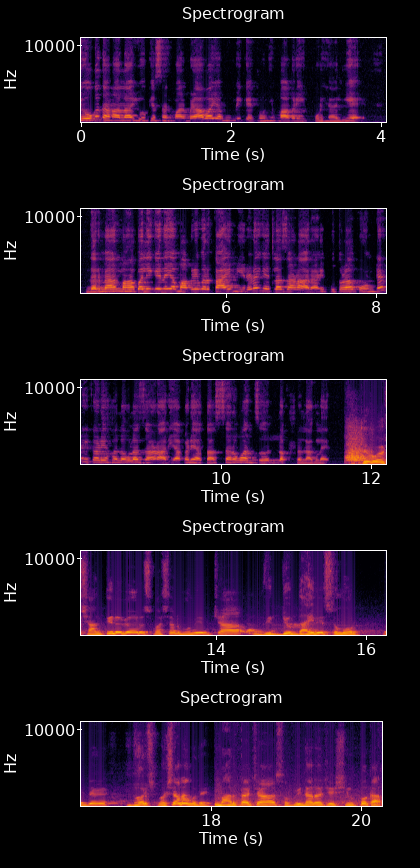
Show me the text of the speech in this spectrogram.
योगदानाला योग्य सन्मान मिळावा या भूमिकेतून ही मागणी पुढे आली आहे. दरम्यान महापालिकेने या मागणीवर काय निर्णय घेतला जाणार आणि पुतळा कोणत्या ठिकाणी हलवला जाणार याकडे आता सर्वांचं लक्ष लागलंय. तेव्हा शांतीनगर स्मशानभूमीच्या विद्युत दाहिनीसमोर म्हणजे भर स्मशानामध्ये भारताच्या संविधानाचे शिल्पकार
